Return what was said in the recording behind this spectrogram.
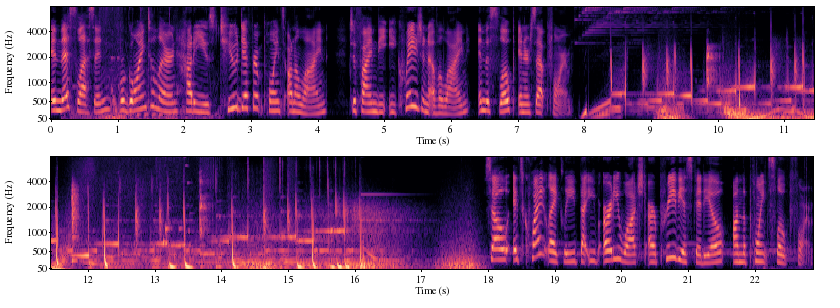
In this lesson, we're going to learn how to use two different points on a line to find the equation of a line in the slope-intercept form. So it's quite likely that you've already watched our previous video on the point-slope form.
